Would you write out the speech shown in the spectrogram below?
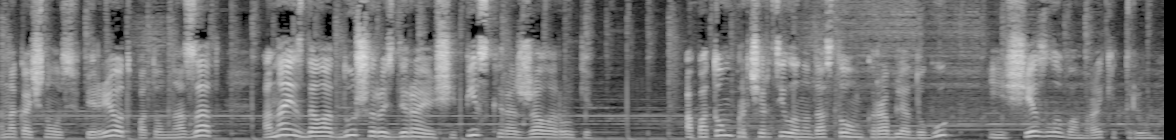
Она качнулась вперед, потом назад. Она издала душераздирающий писк и разжала руки. А потом прочертила над остовом корабля дугу и исчезла во мраке трюма.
